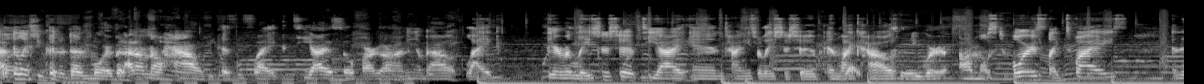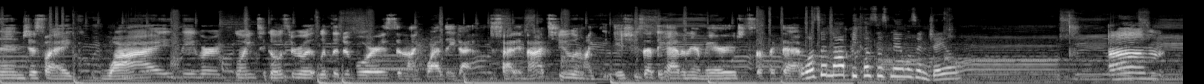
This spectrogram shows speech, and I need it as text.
I feel like she could have done more, but I don't know how because it's like TI is so far gone about like their relationship, TI and Tiny's relationship, and like how they were almost divorced like twice, and then just like why they were going to go through it with the divorce, and like why they decided not to, and like the issues that they had in their marriage and stuff like that. Was it not because this man was in jail? Um,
